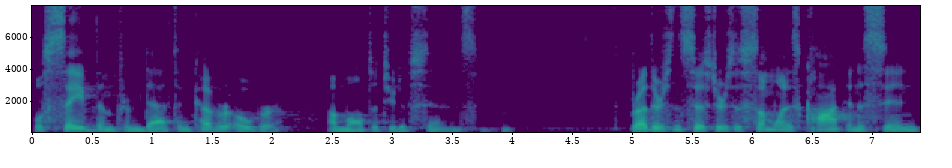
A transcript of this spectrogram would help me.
will save them from death and cover over a multitude of sins. Brothers and sisters, if someone is caught in a sin,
